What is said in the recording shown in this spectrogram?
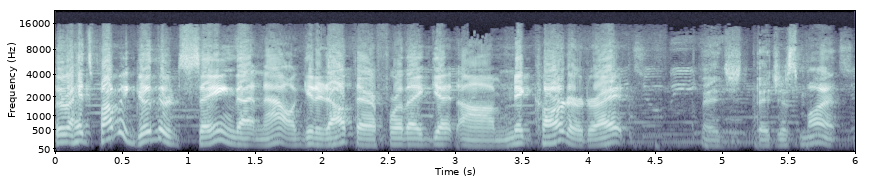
It's probably good they're saying that now. Get it out there before they get um, Nick Cartered, right? They just, they just might.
